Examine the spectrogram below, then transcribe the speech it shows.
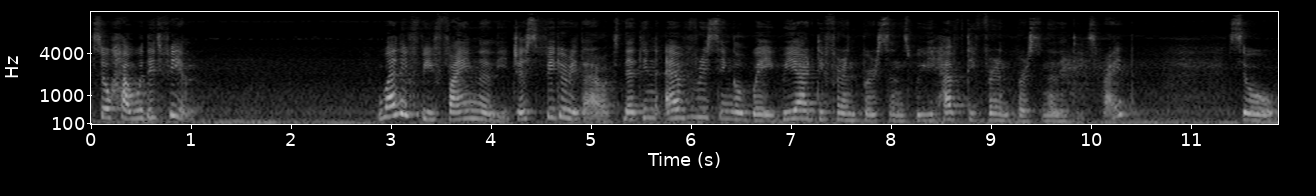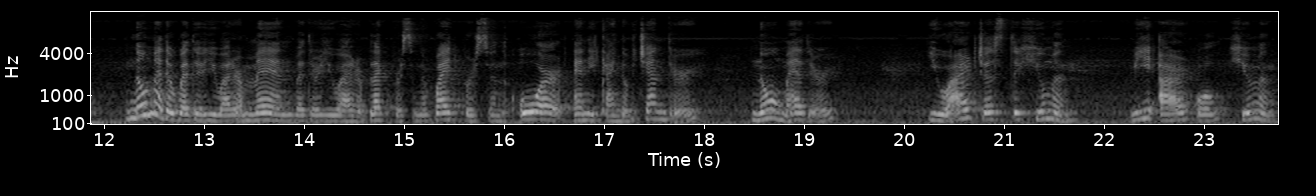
So, how would it feel? What if we finally just figure it out that in every single way we are different persons, we have different personalities, right? So, no matter whether you are a man, whether you are a black person, a white person, or any kind of gender, no matter, you are just a human. We are all human.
